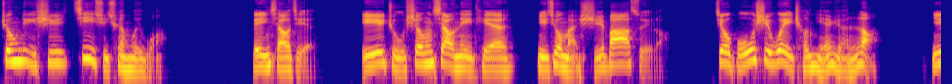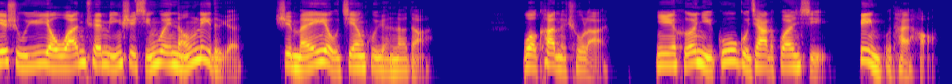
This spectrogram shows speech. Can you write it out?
钟律师继续劝慰我：“林小姐，遗嘱生效那天你就满十八岁了，就不是未成年人了，也属于有完全民事行为能力的人，是没有监护人了的。我看得出来，你和你姑姑家的关系并不太好。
